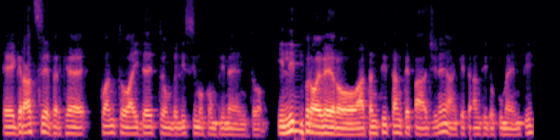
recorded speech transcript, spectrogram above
e grazie perché quanto hai detto è un bellissimo complimento. Il libro è vero, ha tanti, tante pagine, anche tanti documenti,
